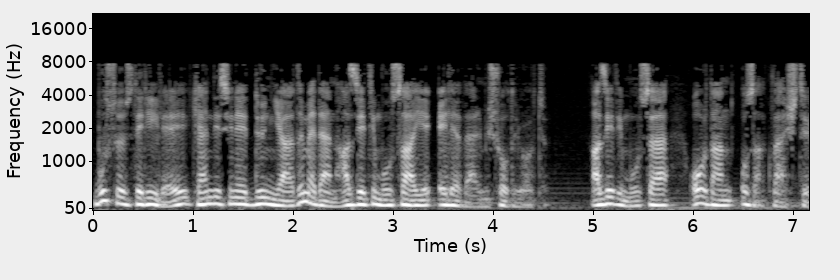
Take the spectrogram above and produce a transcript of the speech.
Bu sözleriyle kendisine dün yardım eden Hz. Musa'yı ele vermiş oluyordu. Hz. Musa oradan uzaklaştı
